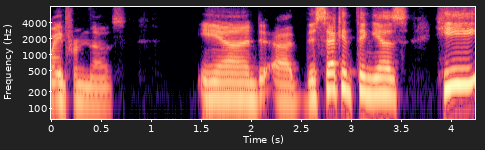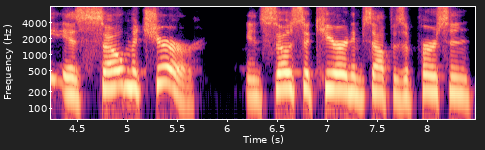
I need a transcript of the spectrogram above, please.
Away from those. And uh, the second thing is he is so mature and so secure in himself as a person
